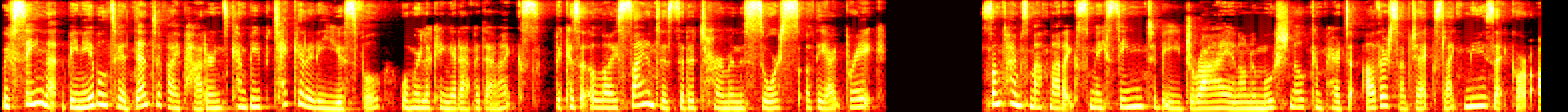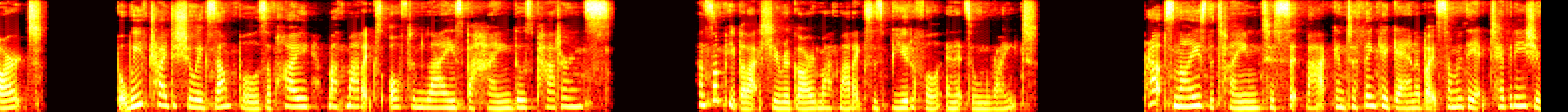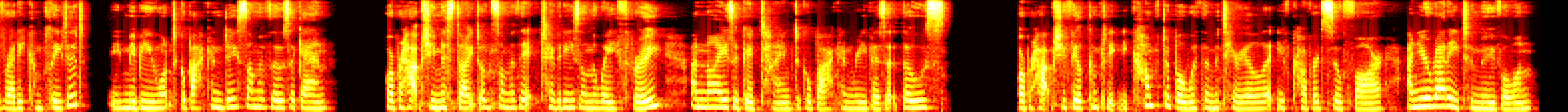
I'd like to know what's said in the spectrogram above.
We've seen that being able to identify patterns can be particularly useful when we're looking at epidemics because it allows scientists to determine the source of the outbreak. Sometimes mathematics may seem to be dry and unemotional compared to other subjects like music or art. But we've tried to show examples of how mathematics often lies behind those patterns. And some people actually regard mathematics as beautiful in its own right. Perhaps now is the time to sit back and to think again about some of the activities you've already completed. Maybe you want to go back and do some of those again. Or perhaps you missed out on some of the activities on the way through, and now is a good time to go back and revisit those. Or perhaps you feel completely comfortable with the material that you've covered so far and you're ready to move on.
